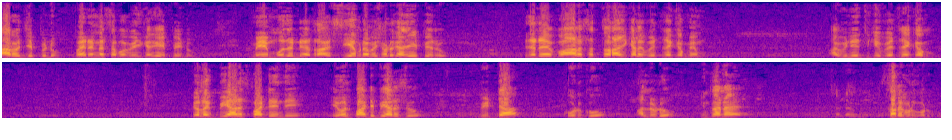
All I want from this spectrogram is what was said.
ఆ రోజు చెప్పిండు. బహిరంగ సభ వేదికగా చెప్పిండు. మేము మొదటి సీఎం రమేష్ గారికి అదే చెప్పారు. ఎందుకంటే వారసత్వ రాజకీయాలకు వ్యతిరేకం మేము. అవినీతికి వ్యతిరేకం. ఇవాళ బీఆర్ఎస్ పార్టీ ఏంది? ఎవరి పార్టీ బీఆర్ఎస్? బిడ్డ కొడుకు అల్లుడు ఇంకా సరగుడు కొడుకు.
